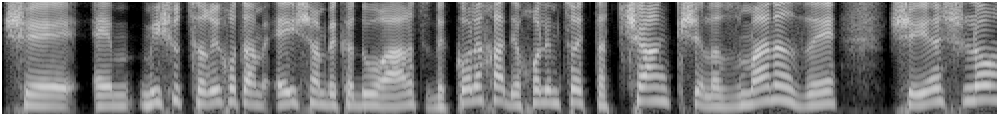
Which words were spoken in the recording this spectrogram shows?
שמישהו צריך אותם אי שם בכדור הארץ, וכל אחד יכול למצוא את הצ'אנק של הזמן הזה שיש לו,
